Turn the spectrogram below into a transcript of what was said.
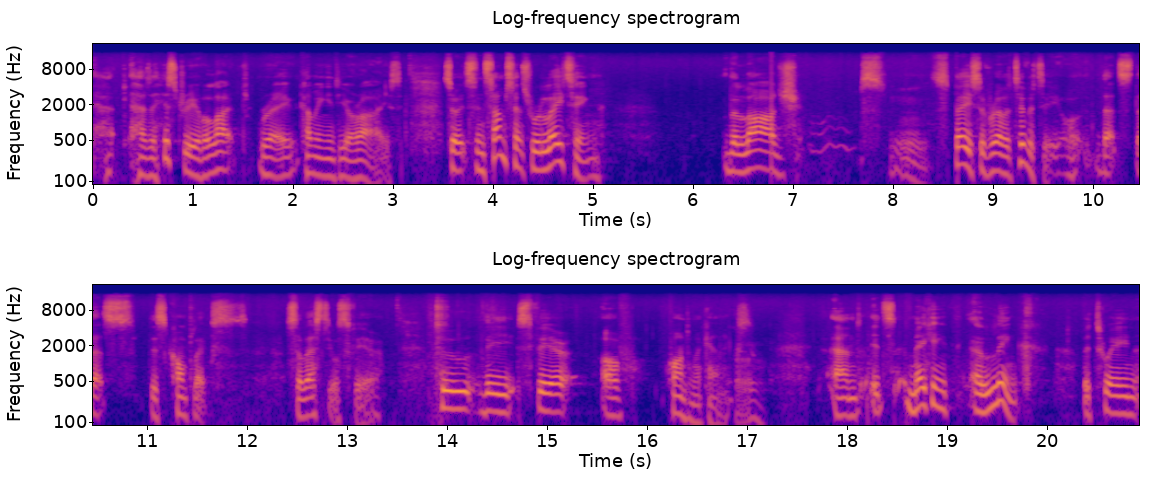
ha- has a history of a light ray coming into your eyes. So it's in some sense relating the large s- mm. space of relativity, or that's, that's this complex celestial sphere, to the sphere of quantum mechanics. Oh. And it's making a link between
